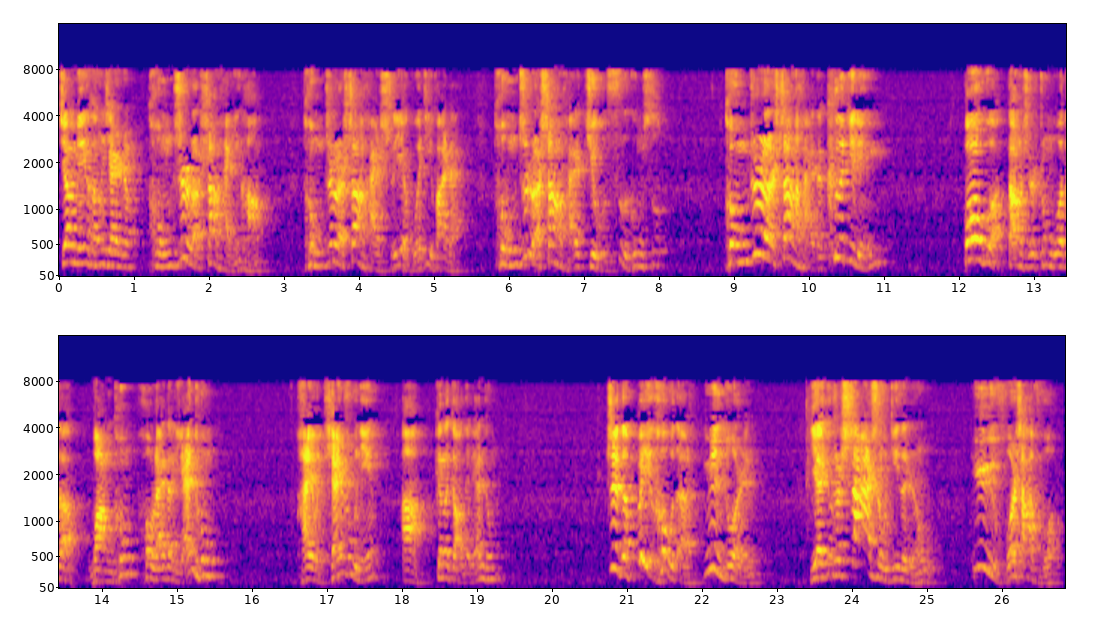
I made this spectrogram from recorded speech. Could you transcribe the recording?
江民恒先生统治了上海银行，统治了上海实业国际发展，统治了上海九四公司，统治了上海的科技领域，包括当时中国的网通，后来的联通。还有田树宁啊，跟他搞的联通，这个背后的运作人，也就是杀手级的人物，遇佛杀佛，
